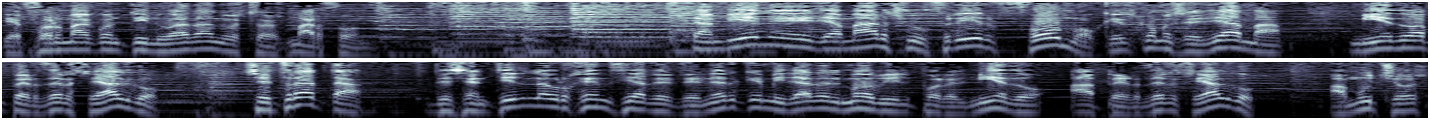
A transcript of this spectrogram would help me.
de forma continuada nuestro smartphone. También eh, llamar sufrir FOMO, que es como se llama, miedo a perderse algo. Se trata de sentir la urgencia de tener que mirar el móvil por el miedo a perderse algo. A muchos,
